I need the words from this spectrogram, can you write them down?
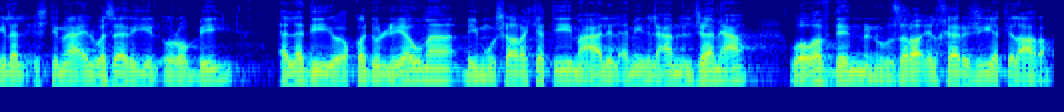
إلى الاجتماع الوزاري الأوروبي الذي يعقد اليوم بمشاركة معالي الأمين العام للجامعة ووفد من وزراء الخارجية العرب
